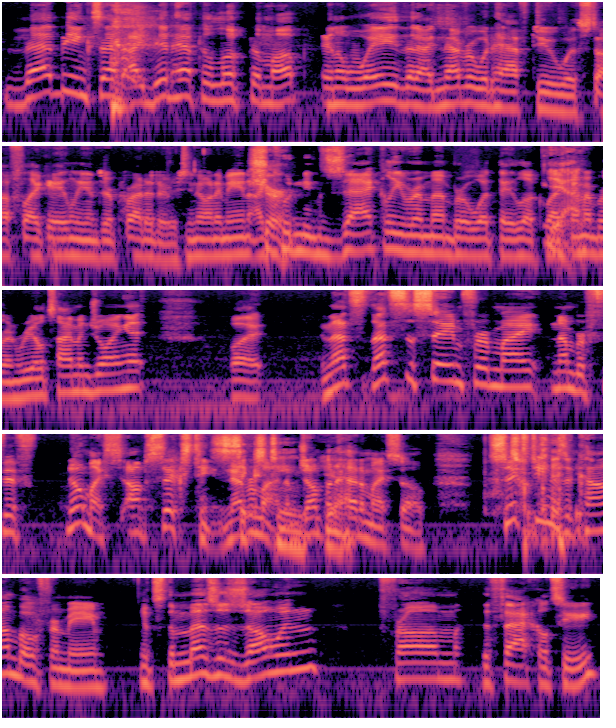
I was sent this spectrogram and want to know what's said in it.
that being said, I did have to look them up in a way that I never would have to with stuff like aliens or predators. You know what I mean? Sure. I couldn't exactly remember what they look like. Yeah. I remember in real time enjoying it, but and that's that's the same for my number fifth. No, my I'm 16. Never mind. I'm jumping yeah. ahead of myself. 16 is a combo for me. It's the Mesozoan from the faculty,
